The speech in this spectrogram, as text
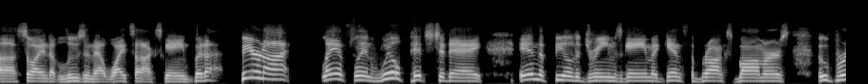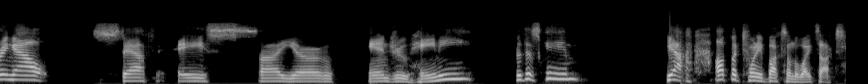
Uh, so I end up losing that White Sox game. But uh, fear not, Lance Lynn will pitch today in the Field of Dreams game against the Bronx Bombers, who bring out staff ace Cy Young Andrew Heaney for this game. Yeah, I'll put 20 bucks on the White Sox.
